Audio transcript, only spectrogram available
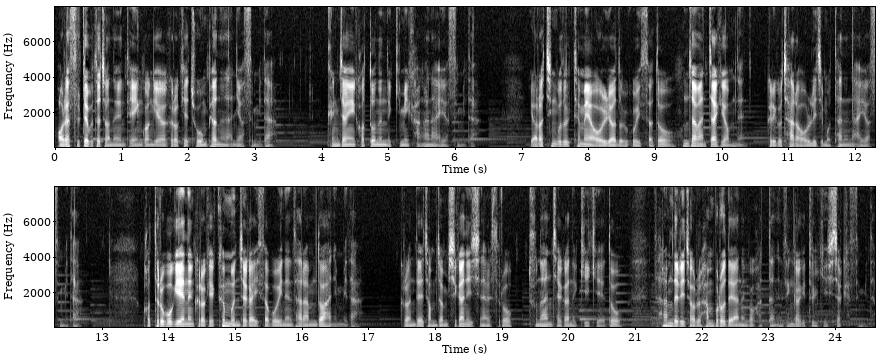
어렸을 때부터 저는 대인관계가 그렇게 좋은 편은 아니었습니다. 굉장히 겉도는 느낌이 강한 아이였습니다. 여러 친구들 틈에 어울려 놀고 있어도 혼자만 짝이 없는 그리고 잘 어울리지 못하는 아이였습니다. 겉으로 보기에는 그렇게 큰 문제가 있어 보이는 사람도 아닙니다. 그런데 점점 시간이 지날수록 둔한 제가 느끼기에도 사람들이 저를 함부로 대하는 것 같다는 생각이 들기 시작했습니다.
